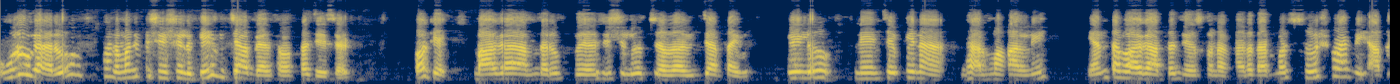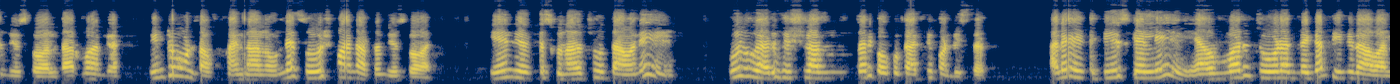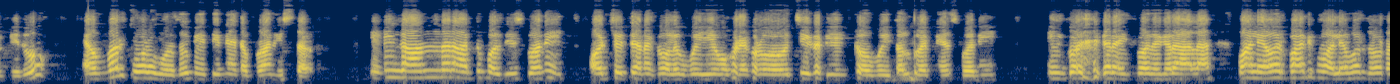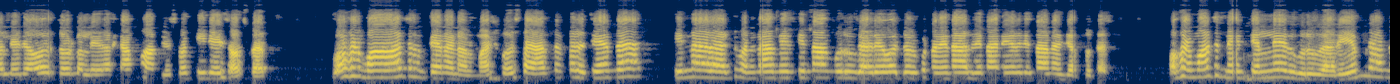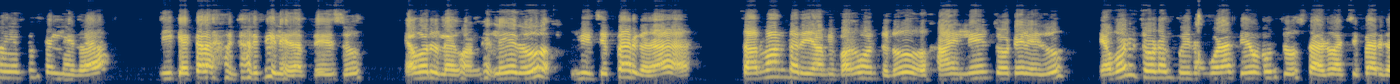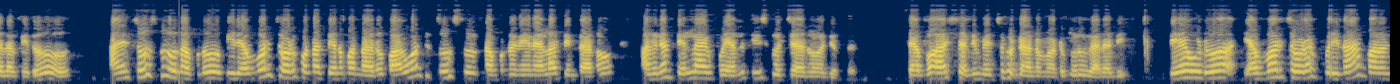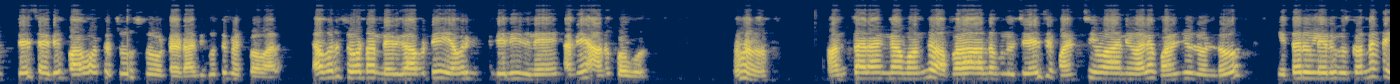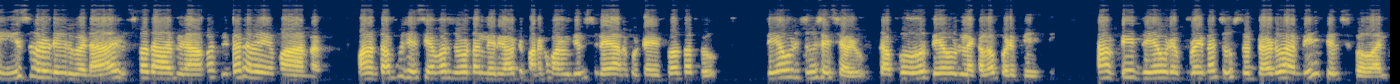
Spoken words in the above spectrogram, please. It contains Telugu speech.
గురువు గారు కొంతమంది శిష్యులకి విద్యాభ్యాసం అంతా చేశాడు. ఓకే బాగా అందరూ శిష్యులు విద్యార్థి వీళ్ళు నేను చెప్పిన ధర్మాల్ని ఎంత బాగా అర్థం చేసుకున్నారో ధర్మ సూక్ష్మాన్ని అర్థం చేసుకోవాలి. ధర్మాన్ని వింటూ ఉంటాం. ఆయన దానిలో ఉండే సూక్ష్మాన్ని అర్థం చేసుకోవాలి. ఏం చేసుకున్నారో చూద్దామని గురువు గారు శిష్యులందరికి ఒక్కొక్క అట్టి పండిస్తారు. అనే తీసుకెళ్ళి ఎవ్వరు చూడని దగ్గర తిని రావాలి మీరు. ఎవ్వరు చూడకూడదు మీరు తినేటప్పుడు అని ఇస్తాడు ఇంకా అందరు అరటిపళ్ళు తీసుకొని వాడు చెట్టు వెనకాలకు పోయి ఒకడెక్కడో చీకటి ఇంట్లో పోయి తలుపులన్నీ వేసుకొని ఇంకో దగ్గర ఇంకో దగ్గర అలా వాళ్ళు ఎవరి పాటికి వాళ్ళు ఎవరు చూడడం లేదు ఎవరు చూడలేదు లేదు అని కన్ఫామ్ చేసుకొని తినేసి వస్తారు. ఒకడు మాత్రం తినడం అనమాట వస్తారు అందరూ తిన్నా తిన్నారా? అంటే మరి నా మేము గురువు గారు ఎవరు దొరుకుతున్నా నేను అది తిన్నాను ఏది తిన్నాను అని చెప్తుంటారు. ఒకడు మాత్రం నేను తినలేదు గురువు గారు ఏం దాన్ని ఎందుకు తినలేదురా? నీకెక్కడ కనిపించలేదా ప్లేస్? ఎవరు లేకుండా? లేదు మీరు చెప్పారు కదా సర్వాంతర్యామి భగవంతుడు ఆయన లేని చోటే లేదు. ఎవరు చూడకపోయినా కూడా దేవుడు చూస్తాడు అని చెప్పారు కదా మీరు. ఆయన చూస్తూ ఉన్నప్పుడు మీరు ఎవరు చూడకుండా తినమన్నారు? భగవంతుడు చూస్తూ ఉన్నప్పుడు నేను ఎలా తింటాను? అందుకని తినలేకపోయాను తీసుకొచ్చాను అని చెప్తారు శబాష్ అని మెచ్చుకుంటాను అనమాట గురువు గారు అది. దేవుడు ఎవరు చూడకపోయినా మనం చేసేది భగవంతుడు చూస్తూ ఉంటాడు అది గుర్తుపెట్టుకోవాలి. ఎవరు చూడడం లేదు కాబట్టి ఎవరికి తెలియదులే అని అనుకోకూడదు. ఆ. అంతరంగ మందు అపరాధములు చేసి మంచి వాని వలె మనుషులుండు ఇతరులు ఎరుగుకున్న ఈశ్వరుడు ఎరుగడా. విశ్వదాభిరామ వితరవేమ అన్నారు. మనం తప్పు చేసి ఎవరు చూడడం లేదు కాబట్టి మనకు మనకు తెలుసులే అనుకుంటే కుదరదు దేవుడు చూసేశాడు. తప్పు దేవుడు లెక్కలో పడిపోయింది. కాబట్టి దేవుడు ఎప్పుడైనా చూస్తుంటాడు అని తెలుసుకోవాలి.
